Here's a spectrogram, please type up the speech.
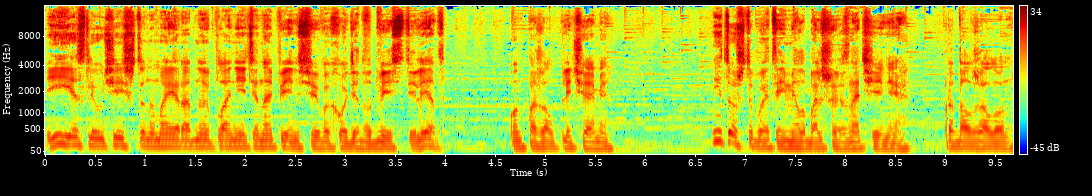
И если учесть, что на моей родной планете на пенсию выходит в 200 лет, он пожал плечами. «Не то чтобы это имело большое значение», — продолжал он.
